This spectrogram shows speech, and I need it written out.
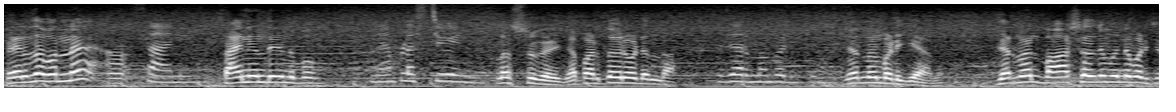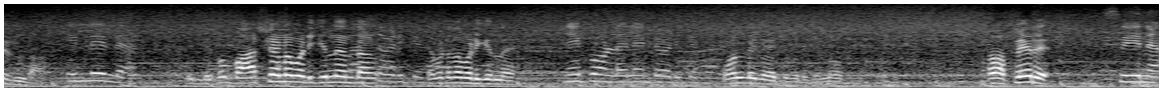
പേരെന്താ പറഞ്ഞേ? സാനി സാനി എന്ത് ചെയ്യുന്നു ഇപ്പം? ഞാൻ പ്ലസ് ടു കഴിഞ്ഞു. പ്ലസ് ടു കഴിഞ്ഞു. അപ്പോൾ അടുത്ത പരിപാടി എന്താ? ജർമ്മൻ പഠിക്കുന്നു. ജർമ്മൻ പഠിക്കുകയാണ്. ജർമ്മൻ ഭാഷ അതിന് മുന്നേ പഠിച്ചിട്ടുണ്ടോ? ഇല്ല ഇല്ല. ഇല്ല. ഇപ്പം ഭാഷയാണോ പഠിക്കുന്നത്? എന്താണ്. എവിടെയാണ് പഠിക്കുന്നത്? ഞാൻ ഇപ്പോൾ ഓൺലൈനായിട്ട് പഠിക്കുന്നു. ഓൺലൈനായിട്ട് പഠിക്കുന്നു. ആ പേര്? സീന.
